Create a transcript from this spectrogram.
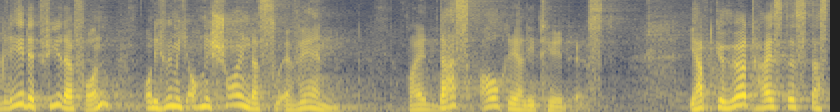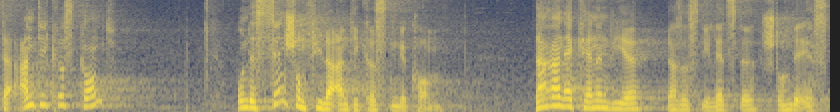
redet viel davon und ich will mich auch nicht scheuen, das zu erwähnen weil das auch Realität ist. Ihr habt gehört, heißt es, dass der Antichrist kommt und es sind schon viele Antichristen gekommen. Daran erkennen wir, dass es die letzte Stunde ist.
